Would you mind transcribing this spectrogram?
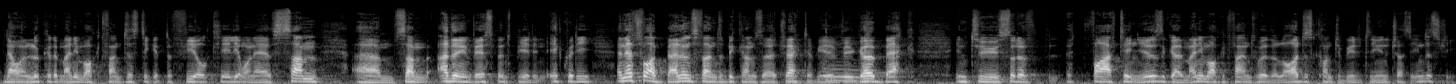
you know, I want to look at a money market fund just to get the feel. Clearly, I want to have some, um, some other investments, be it in equity. And that's why balance funds have become so attractive. You know, If you go back into sort of five, ten years ago, money market funds were the largest contributor to the unit trust industry.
